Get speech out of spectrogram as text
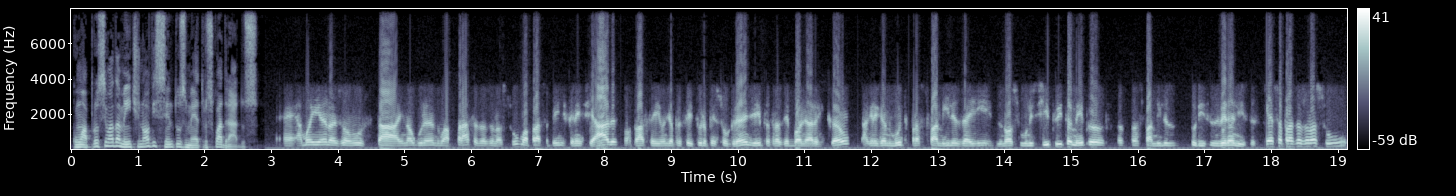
com aproximadamente 900 metros quadrados. É, amanhã nós vamos estar inaugurando uma praça da Zona Sul, uma praça bem diferenciada, uma praça aí onde a prefeitura pensou grande aí para trazer Balneário Rincão, agregando muito para as famílias aí do nosso município e também para as famílias turistas veranistas. E essa praça da Zona Sul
